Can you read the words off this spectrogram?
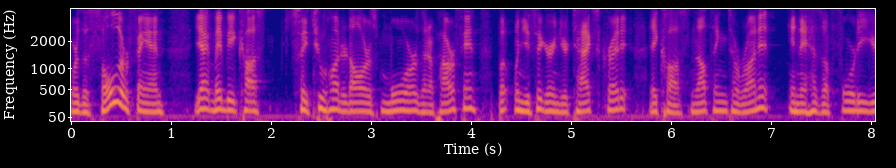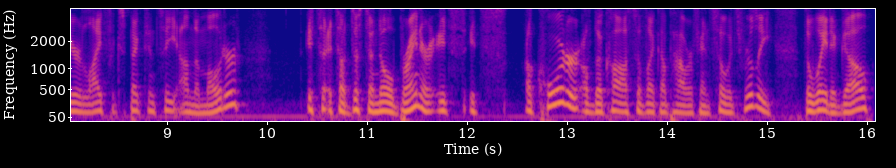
Where the solar fan, yeah, maybe it costs say $200 more than a power fan but when you figure in your tax credit it costs nothing to run it and it has a 40 year life expectancy on the motor it's it's a, just a no brainer it's it's a quarter of the cost of like a power fan. So it's really the way to go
